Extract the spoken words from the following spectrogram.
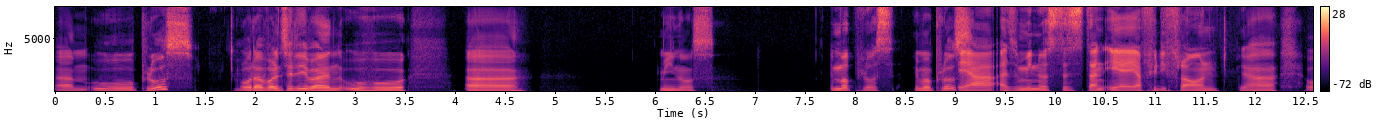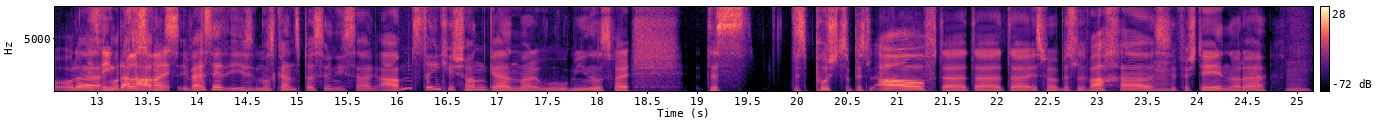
ähm, Uhu Plus Mhm. oder wollen Sie lieber einen Uhu äh, Minus? Immer plus. Immer Plus? Ja, also Minus, das ist dann eher ja für die Frauen. Ja, oder, Deswegen oder Plus, abends, ich weiß nicht, ich muss ganz persönlich sagen, abends trinke ich schon gern mal Uhu Minus, weil das, das pusht so ein bisschen auf, da, da, da ist man ein bisschen wacher, Mhm. Sie verstehen, oder? Hm.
